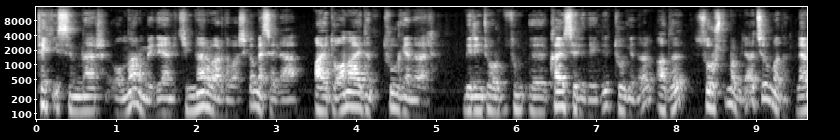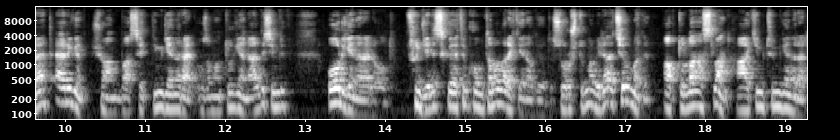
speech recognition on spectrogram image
tek isimler onlar mıydı? Yani kimler vardı başka? Mesela Aydoğan Aydın, Tuğ General. Birinci Ordu e, Kayseri'deydi Tuğ General. Adı soruşturma bile açılmadı. Levent Ergün şu an bahsettiğim general. O zaman Tuğ General'di şimdi Or General oldu. Tunceli Sıkı Yönetim Komutanı olarak yer alıyordu. Soruşturma bile açılmadı. Abdullah Aslan, Hakim Tüm General,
